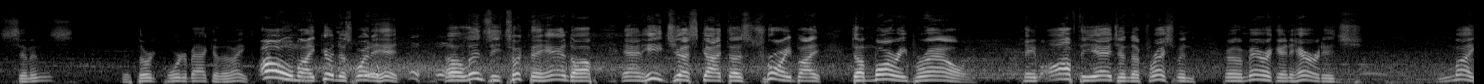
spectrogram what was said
Simmons, the third quarterback of the night. Oh my goodness, what a hit! Uh, Lindsey took the handoff, and he just got destroyed by Damari Brown. Came off the edge, and the freshman from American Heritage, my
